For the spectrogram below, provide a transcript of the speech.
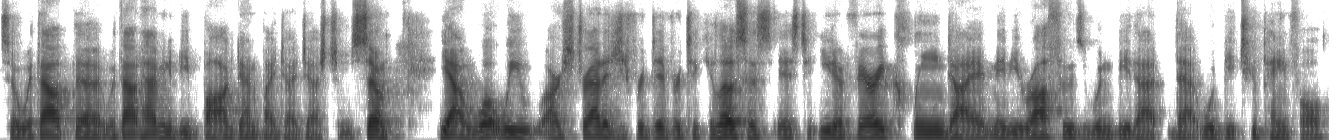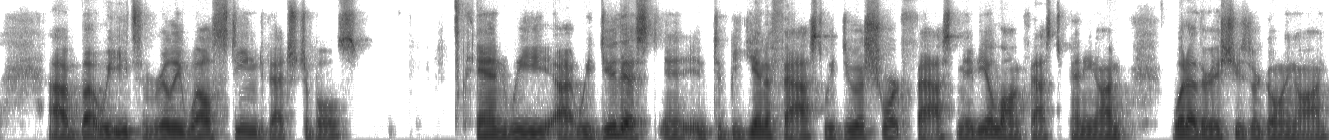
so without the without having to be bogged down by digestion. So yeah, what we our strategy for diverticulosis is to eat a very clean diet. Maybe raw foods wouldn't be that that would be too painful, uh, but we eat some really well steamed vegetables, and we uh, we do this in, in, to begin a fast. We do a short fast, maybe a long fast, depending on what other issues are going on,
